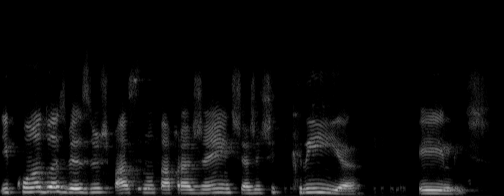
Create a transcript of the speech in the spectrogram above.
E quando às vezes o espaço não está para a gente, a gente cria eles.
